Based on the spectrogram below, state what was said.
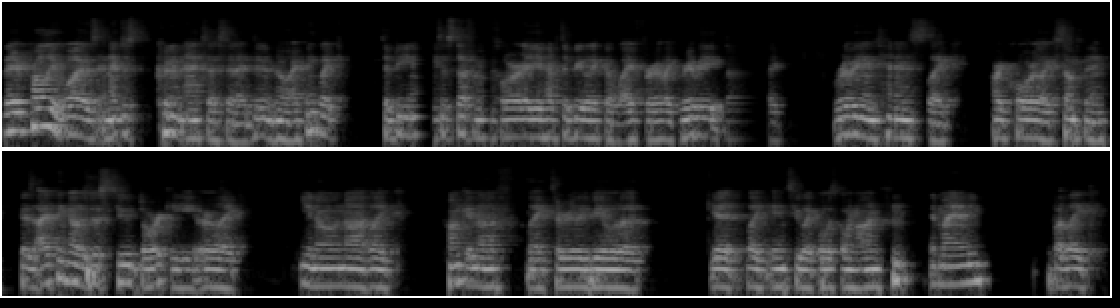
there probably was, and I just couldn't access it. I didn't know. I think like to be into stuff in Florida, you have to be like a lifer, like really like really intense, like hardcore, like something. Because I think I was just too dorky or like, you know, not like punk enough, like to really be able to get like into like what was going on in Miami. But like,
